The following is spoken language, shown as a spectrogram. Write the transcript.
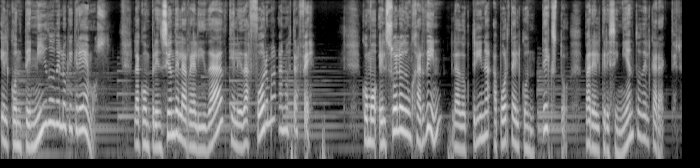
el contenido de lo que creemos, la comprensión de la realidad que le da forma a nuestra fe. Como el suelo de un jardín, la doctrina aporta el contexto para el crecimiento del carácter.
